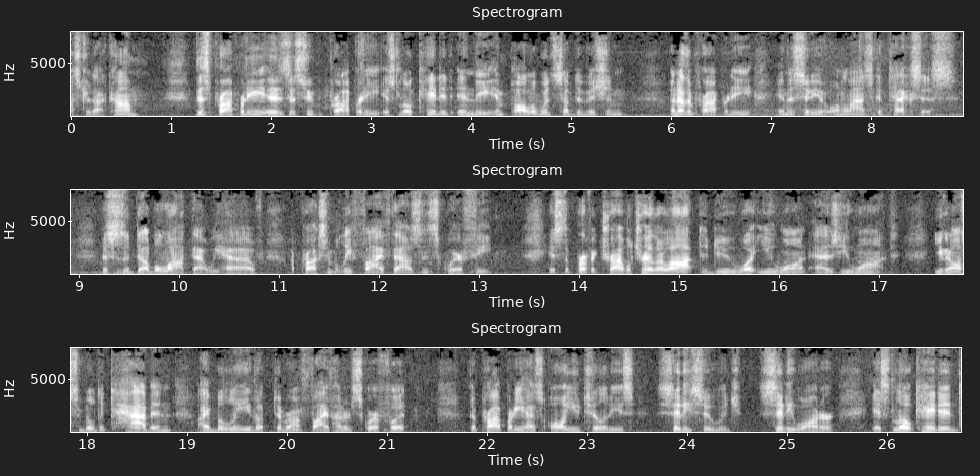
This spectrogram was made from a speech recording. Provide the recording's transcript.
Welcome This property is a super property. It's located in the Impala Woods subdivision, another property in the city of Onalaska, Texas. This is a double lot that we have, approximately 5,000 square feet. It's the perfect travel trailer lot to do what you want as you want. You can also build a cabin, I believe up to around 500 square foot. The property has all utilities, city sewage, city water. It's located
